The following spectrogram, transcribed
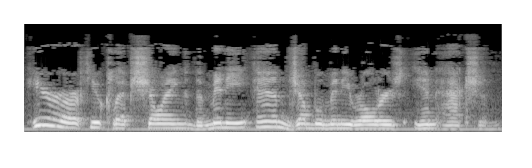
Here are a few clips showing the mini and jumbo mini rollers in action.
